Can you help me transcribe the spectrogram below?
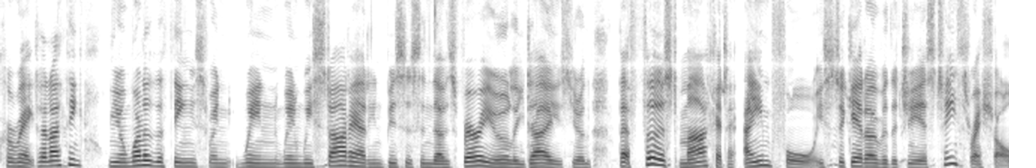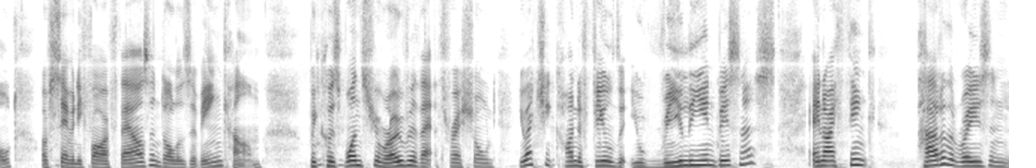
Correct, and I think you know one of the things when when when we start out in business in those very early days, you know that first marker to aim for is to get over the GST threshold of seventy five thousand dollars of income, because once you're over that threshold, you actually kind of feel that you're really in business, and I think part of the reason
